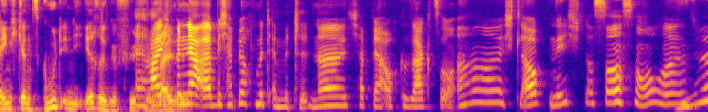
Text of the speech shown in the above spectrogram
eigentlich ganz gut in die Irre geführt ja, wird. ich bin ja, ich habe ja auch mitermittelt, ne? Ich habe ja auch gesagt so, ah, ich glaube nicht, dass das so ist. Ja,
